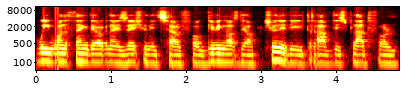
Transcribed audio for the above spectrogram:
we want to thank the organization itself for giving us the opportunity to have this platform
